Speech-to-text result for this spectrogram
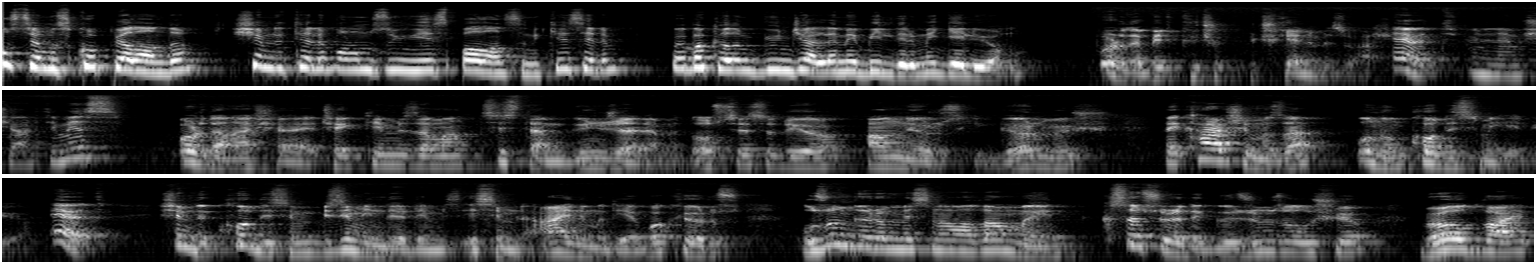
Dosyamız kopyalandı. Şimdi telefonumuzun USB bağlantısını keselim ve bakalım güncelleme bildirimi geliyor mu? Burada bir küçük üçgenimiz var. Evet ünlem işaretimiz. Buradan aşağıya çektiğimiz zaman sistem güncelleme dosyası diyor. Anlıyoruz ki görmüş ve karşımıza bunun kod ismi geliyor. Evet Şimdi kod isim bizim indirdiğimiz isimle aynı mı diye bakıyoruz. Uzun görünmesine aldanmayın. Kısa sürede gözünüz alışıyor. Worldwide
